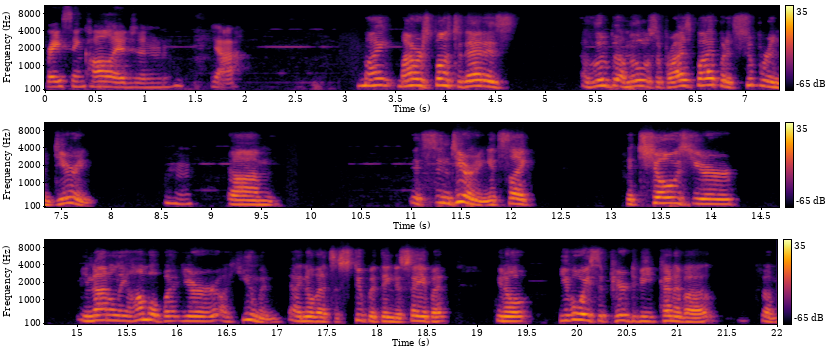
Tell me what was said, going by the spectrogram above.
racing college and yeah. My my response to that is a little bit I'm a little surprised by it, but it's super endearing. Mm-hmm. Um, it's endearing. It's like it shows you're you're not only humble, but you're a human. I know that's a stupid thing to say, but you know, you've always appeared to be kind of a, a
